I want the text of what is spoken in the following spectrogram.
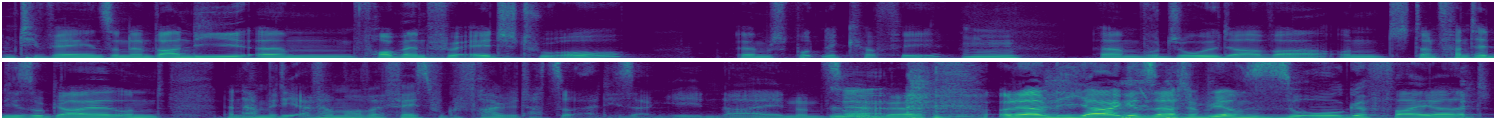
MT Veins und dann waren die ähm, Vorband für H2O im Sputnik Café, Mhm. ähm, wo Joel da war und dann fand er die so geil und dann haben wir die einfach mal bei Facebook gefragt und dachten so, ah, die sagen eh nein und so, Ja. ne? Und dann haben die ja gesagt und wir haben so gefeiert,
